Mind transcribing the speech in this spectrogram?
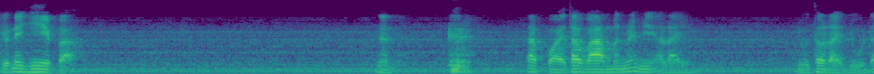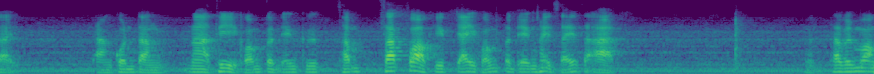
อยู่ในหีบอะนั่นถ้าปล่อยถ้าวางมันไม่มีอะไร อยู่เท่าไหร่อยู่ได้ ต่างคนต่างหน้าที่ของตนเองคือทำซักฟอกจิตใจของตนเองให้ใสสะอาด ถ้าไปมอง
